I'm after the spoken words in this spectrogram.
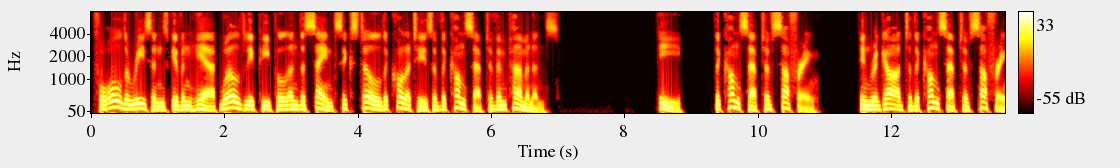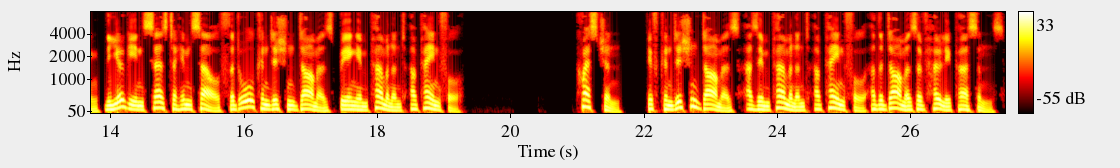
For all the reasons given here, worldly people and the saints extol the qualities of the concept of impermanence. E. The concept of suffering. In regard to the concept of suffering, the yogin says to himself that all conditioned dharmas, being impermanent, are painful. Question. If conditioned dharmas, as impermanent, are painful, are the dharmas of holy persons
